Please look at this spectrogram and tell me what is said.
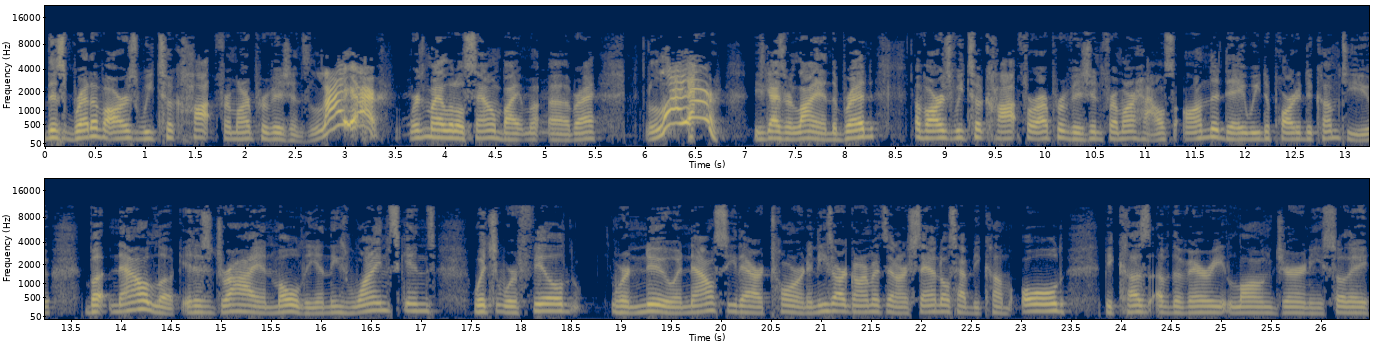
This bread of ours we took hot from our provisions. Liar! Where's my little sound bite, uh, Brian? Liar! These guys are lying. The bread of ours we took hot for our provision from our house on the day we departed to come to you. But now look, it is dry and moldy, and these wineskins which were filled were new, and now see they are torn. And these our garments and our sandals have become old because of the very long journey. So they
